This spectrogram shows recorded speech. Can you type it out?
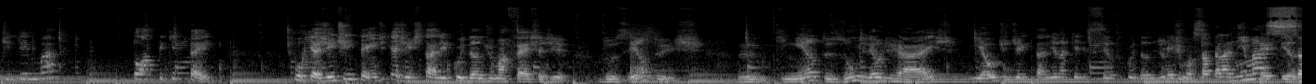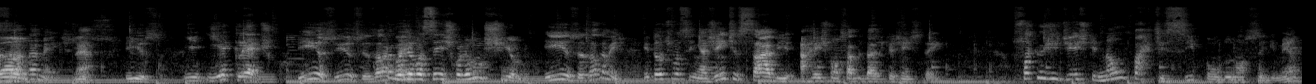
DJ mais top que tem. Porque a gente entende que a gente está ali cuidando de uma festa de 200, hum, 500, 1 milhão de reais e é o DJ que está ali naquele centro cuidando de tudo. responsável pela animação. Exatamente, né? Isso. Isso. E, e eclético. Isso, isso, Uma exatamente. coisa é você escolher um estilo. Isso, exatamente. Então, tipo assim, a gente sabe a responsabilidade que a gente tem. Só que os DJs que não participam do nosso segmento,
